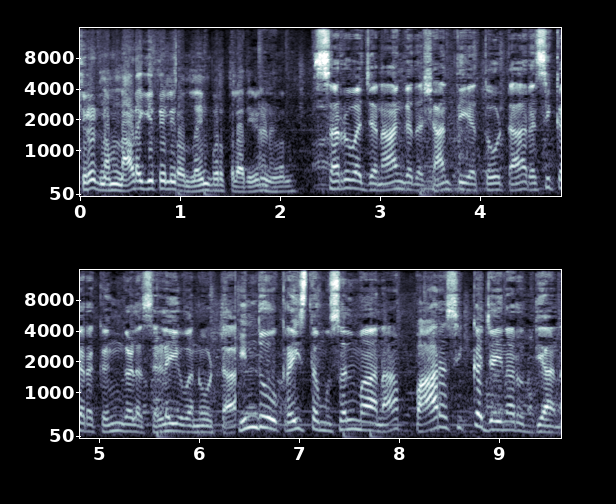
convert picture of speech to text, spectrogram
ಕಿರಣ್ ನಮ್ಮ ನಾಡಗೀತೆಯಲ್ಲಿ ಒಂದು ಲೈನ್ ಬರುತ್ತಲ್ಲ ಅದು ಹೇಳಿ ಸರ್ವ ಜನಾಂಗದ ಶಾಂತಿಯ ತೋಟ ರಸಿಕರ ಕಂಗಳ ಸೆಳೆಯುವ ನೋಟ. ಹಿಂದೂ ಕ್ರೈಸ್ತ ಮುಸಲ್ಮಾನ ಪಾರಸಿಕ್ಕ ಜೈನರ ಉದ್ಯಾನ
